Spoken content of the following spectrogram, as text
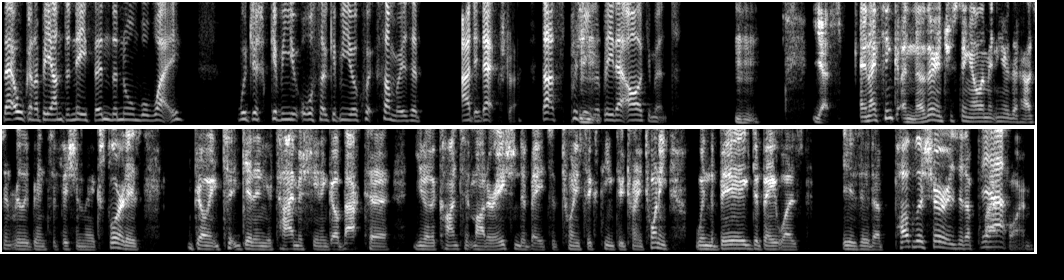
They're all going to be underneath in the normal way. We're just giving you also giving you a quick summary as a added extra. That's mm-hmm. presumably mm-hmm. their argument." Mm-hmm. Yes. And I think another interesting element here that hasn't really been sufficiently explored is going to get in your time machine and go back to you know the content moderation debates of 2016 through 2020 when the big debate was is it a publisher? Is it a platform?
